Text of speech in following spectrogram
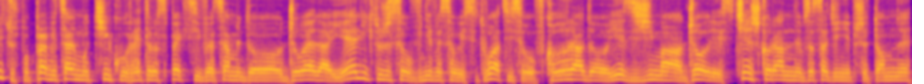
No i cóż, po prawie całym odcinku retrospekcji wracamy do Joela i Eli, którzy są w niewesołej sytuacji, są w Colorado, jest zima, Joel jest ciężko ranny, w zasadzie nieprzytomny.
